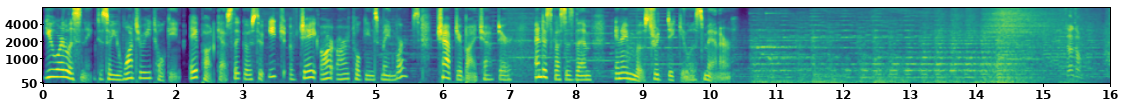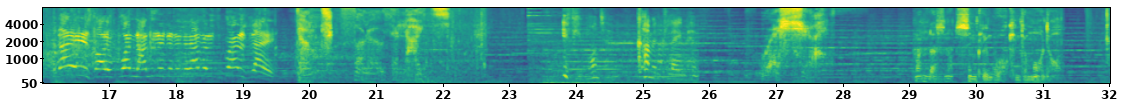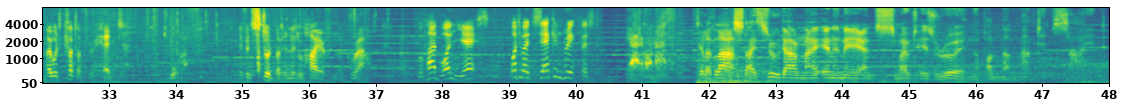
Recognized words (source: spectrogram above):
You are listening to So You Want to Read Tolkien, a podcast that goes through each of J.R.R. Tolkien's main works, chapter by chapter, and discusses them in a most ridiculous manner. Gentlemen, Today is my 111th birthday. Don't follow the lights. If you want him, come and claim him. Precious. One does not simply walk into Mordor. I would cut off your head, dwarf, if it stood but a little higher from the ground. We've had one, yes. What about second breakfast? Yargonath. Till at last I threw down my enemy and smote his ruin upon the mountainside.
